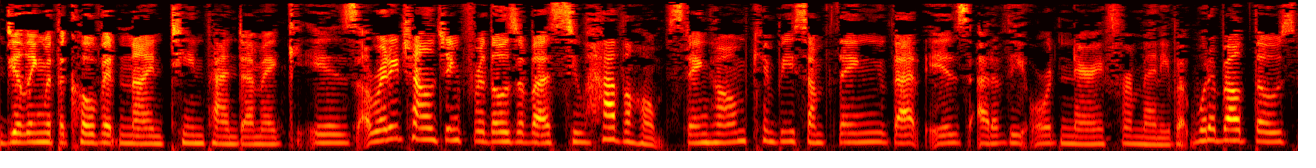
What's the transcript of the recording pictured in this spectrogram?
Dealing with the COVID-19 pandemic is already challenging for those of us who have a home. Staying home can be something that is out of the ordinary for many. But what about those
